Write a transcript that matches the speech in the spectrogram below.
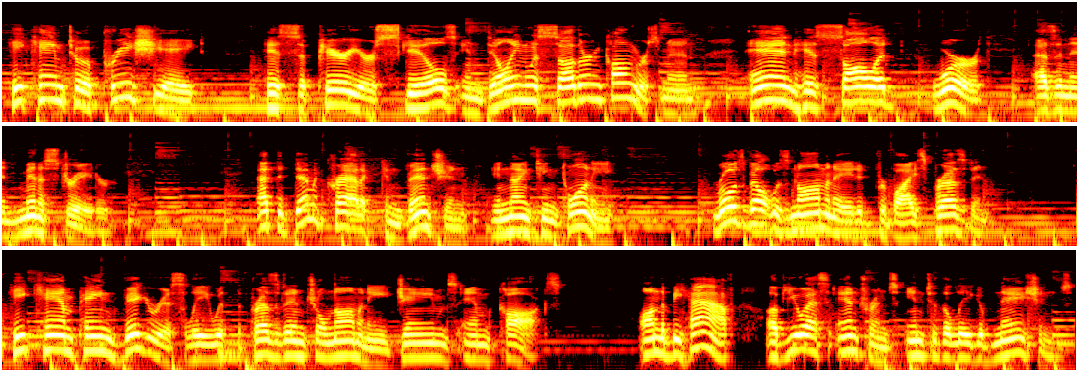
he came to appreciate his superior skills in dealing with Southern congressmen and his solid worth as an administrator. At the Democratic Convention in 1920, Roosevelt was nominated for vice president. He campaigned vigorously with the presidential nominee, James M. Cox, on the behalf of U.S. entrance into the League of Nations.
